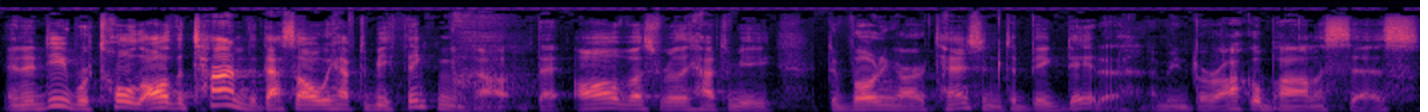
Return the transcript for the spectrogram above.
And indeed, we're told all the time that that's all we have to be thinking about, that all of us really have to be devoting our attention to big data. I mean, Barack Obama says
